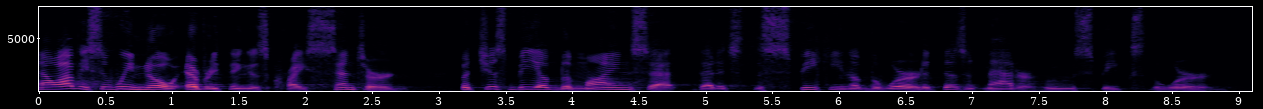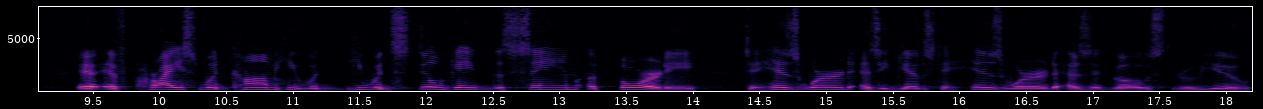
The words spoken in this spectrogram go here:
Now, obviously, we know everything is Christ centered, but just be of the mindset that it's the speaking of the word. It doesn't matter who speaks the word. If Christ would come, he would, he would still give the same authority to his word as he gives to his word as it goes through you.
